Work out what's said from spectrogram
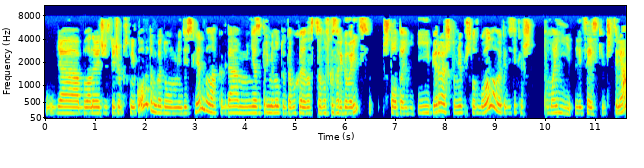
Я была на вечере встречи выпускников в этом году, меня 10 лет было, когда мне за три минуты до выхода на сцену сказали говорить что-то. И первое, что мне пришло в голову, это действительно, что мои лицейские учителя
